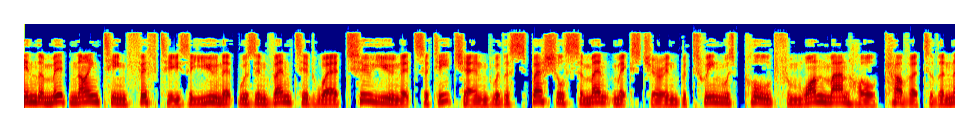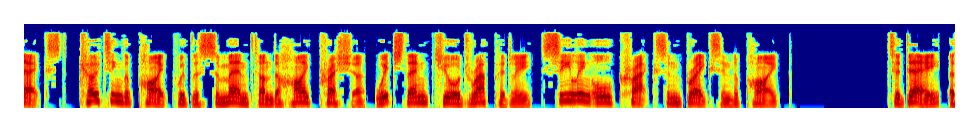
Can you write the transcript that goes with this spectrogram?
In the mid-1950s a unit was invented where two units at each end with a special cement mixture in between was pulled from one manhole cover to the next, coating the pipe with the cement under high pressure, which then cured rapidly, sealing all cracks and breaks in the pipe. Today, a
